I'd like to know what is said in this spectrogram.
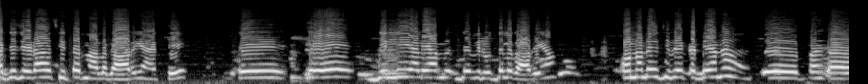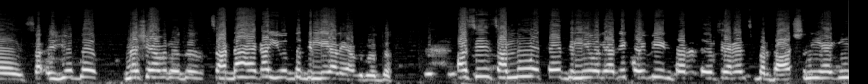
ਅੱਜ ਜਿਹੜਾ ਅਸੀਂ ਧਰਨਾ ਲਗਾ ਰਹੇ ਹਾਂ ਇੱਥੇ ਤੇ ਇਹ ਦਿੱਲੀ ਵਾਲਿਆਂ ਦੇ ਵਿਰੁੱਧ ਲਗਾ ਰਹੇ ਹਾਂ। ਉਹਨਾਂ ਨੇ ਜਿਵੇਂ ਕੱਢਿਆ ਨਾ ਯੁੱਧ, ਨਸ਼ਿਆਂ ਵਿਰੁੱਧ, ਸਾਡਾ ਹੈਗਾ ਯੁੱਧ ਦਿੱਲੀ ਵਾਲਿਆਂ ਵਿਰੁੱਧ। ਅਸੀਂ ਸਾਨੂੰ ਇੱਥੇ ਦਿੱਲੀ ਵਾਲਿਆਂ ਦੀ ਕੋਈ ਵੀ ਇੰਟਰਫੇਰੈਂਸ ਬਰਦਾਸ਼ਤ ਨਹੀਂ ਹੈਗੀ।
